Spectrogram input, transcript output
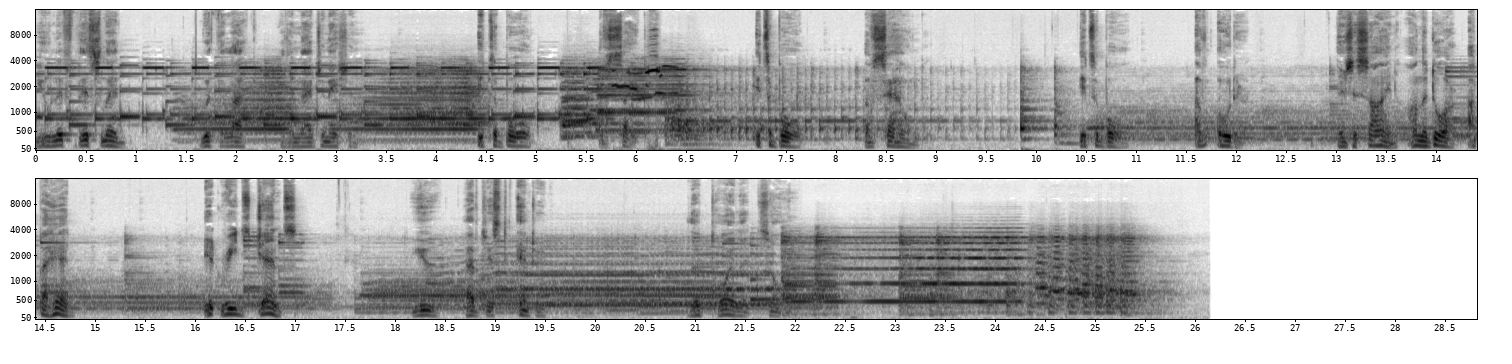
You lift this lid with the lack of imagination. It's a bowl of sights. It's a bowl of sound. It's a bowl of odor. There's a sign on the door up ahead. It reads Gents. You have just entered the toilet zone.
